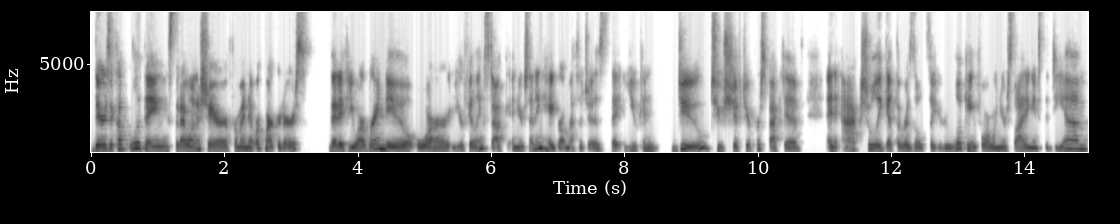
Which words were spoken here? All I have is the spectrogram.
there's a couple of things that I want to share for my network marketers that if you are brand new or you're feeling stuck and you're sending hey girl messages that you can do to shift your perspective and actually get the results that you're looking for when you're sliding into the DM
